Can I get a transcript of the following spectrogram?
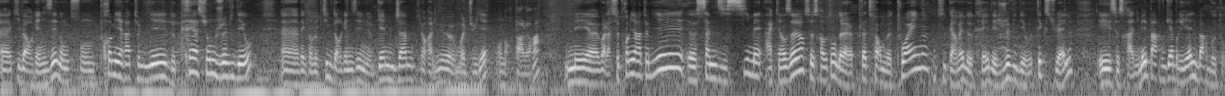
euh, qui va organiser donc son premier atelier de création de jeux vidéo, avec dans l'optique d'organiser une Game Jam qui aura lieu au mois de juillet. On en reparlera. Mais voilà, ce premier atelier, samedi 6 mai à 15h, ce sera autour de la plateforme Twine, qui permet de créer des jeux vidéo textuels. Et ce sera animé par Gabriel Barboton.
